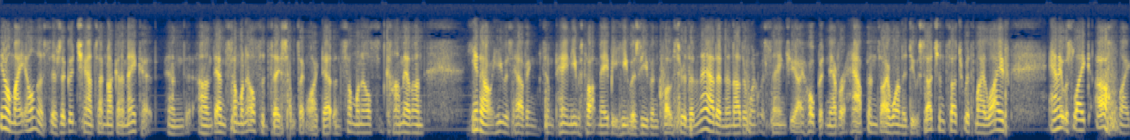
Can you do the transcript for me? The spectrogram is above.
you know, my illness, there's a good chance I'm not going to make it. And um, then someone else would say something like that, and someone else would comment on, you know, he was having some pain. He thought maybe he was even closer than that. And another one was saying, gee, I hope it never happens. I want to do such and such with my life. And it was like, oh my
